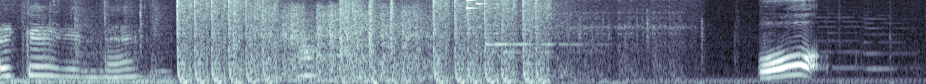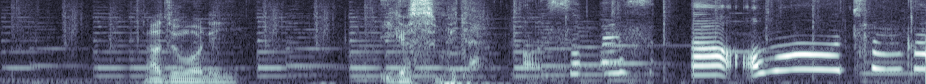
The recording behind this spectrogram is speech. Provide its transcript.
1대1인데. 어? 어? 아주머니 이겼습니다. 어, 수고했습니다. 어머, 총각.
